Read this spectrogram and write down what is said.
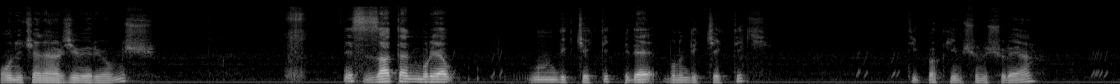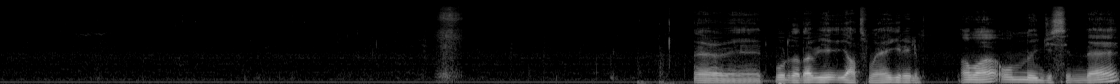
On üç enerji veriyormuş. Neyse zaten buraya bunu dikecektik. Bir de bunu dikecektik. Dik bakayım şunu şuraya. Evet, burada da bir yatmaya girelim. Ama onun öncesinde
